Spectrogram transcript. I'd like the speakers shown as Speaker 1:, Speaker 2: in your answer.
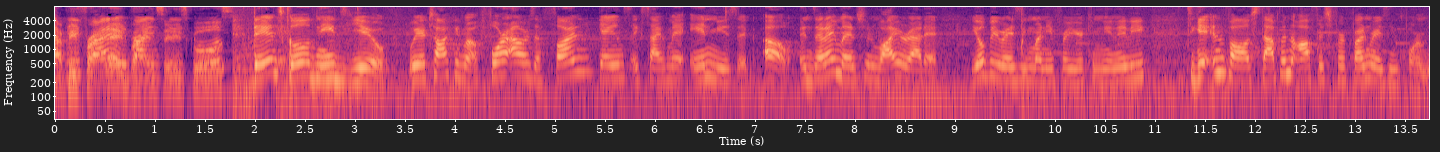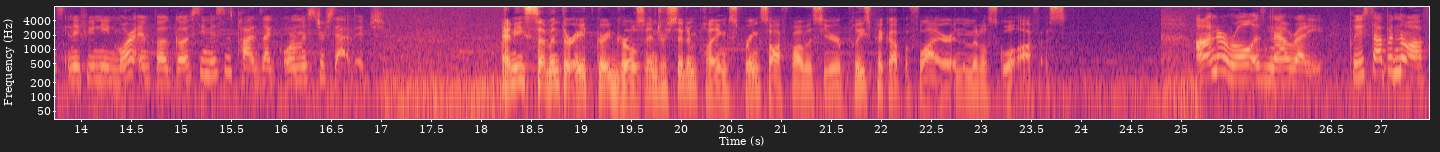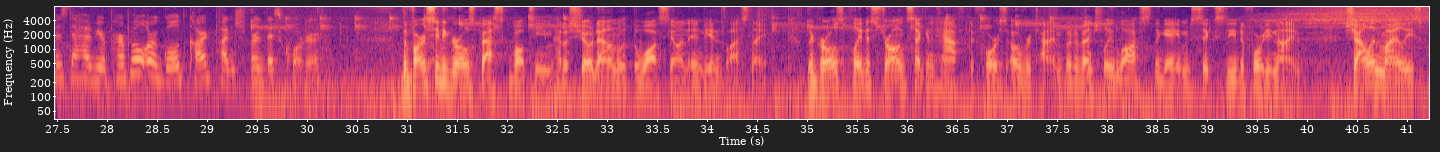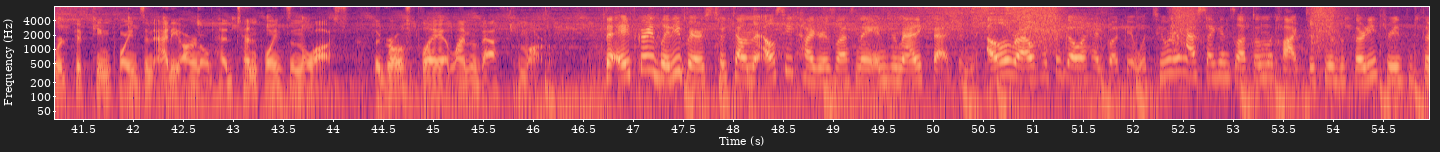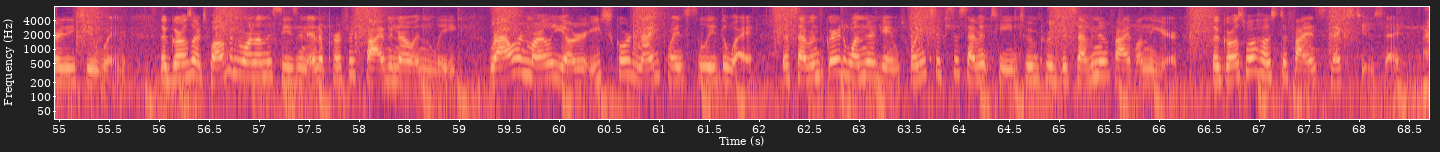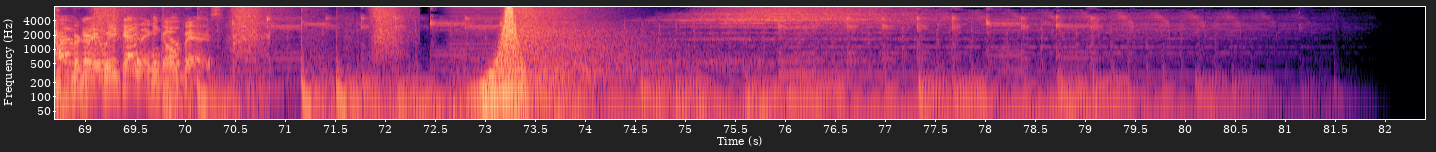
Speaker 1: Happy Friday, Bryan City Schools.
Speaker 2: Dance Gold needs you. We are talking about four hours of fun, games, excitement, and music. Oh, and did I mention while you're at it, you'll be raising money for your community? To get involved, stop in the office for fundraising forms, and if you need more info, go see Mrs. Poncsak or Mr. Savage.
Speaker 1: Any 7th or 8th grade girls interested in playing spring softball this year, please pick up a flyer in the middle school office.
Speaker 2: Honor Roll is now ready. Please stop in the office to have your purple or gold card punched for this quarter.
Speaker 1: The varsity girls basketball team had a showdown with the Wauseon Indians last night. The girls played a strong second half to force overtime, but eventually lost the game 60 to 49. Shallyn Miley scored 15 points and Addie Arnold had 10 points in the loss. The girls play at Lima Bath tomorrow.
Speaker 2: The 8th grade Lady Bears took down the LC Tigers last night in dramatic fashion. Ella Rau hit the go-ahead bucket with two and a half seconds left on the clock to seal the 33-32 win. The girls are 12-1 on the season and a perfect 5-0 in the league. Rau and Marlee Yoder each scored 9 points to lead the way. The 7th grade won their game 26-17 to improve to 7-5 on the year. The girls will host Defiance next Tuesday.
Speaker 1: Have, Have a great, great weekend, weekend and go Bears. Bears.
